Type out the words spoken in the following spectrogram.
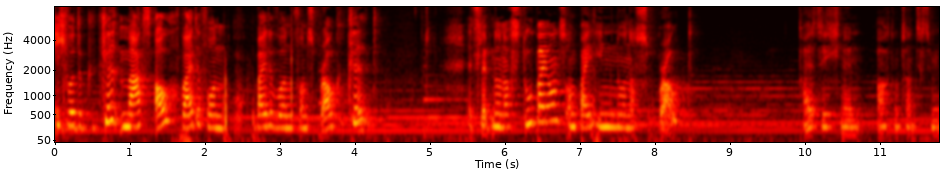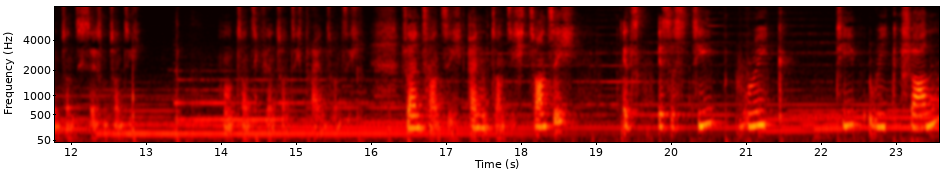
Ich wurde gekillt, Max auch. Beide, von, beide wurden von Sprout gekillt. Jetzt lebt nur noch Stu bei uns und bei ihnen nur noch Sprout. 30, 9, 28, 27, 26, 25, 24, 23, 22, 21, 20. Jetzt ist es Deep Reek, Deep Reek Schaden.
